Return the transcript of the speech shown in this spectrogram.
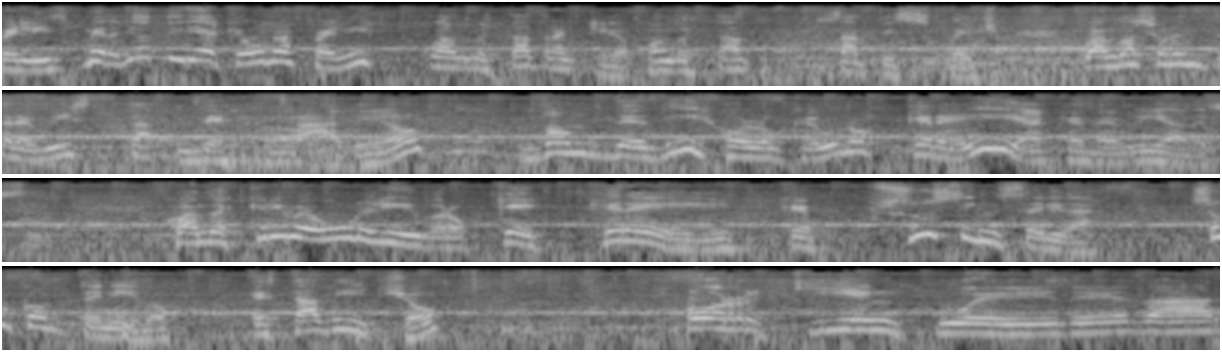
feliz. Mira, yo diría que uno es feliz cuando está tranquilo, cuando está satisfecho, cuando hace una entrevista de radio donde dijo lo que uno creía que debía decir. Cuando escribe un libro que cree que su sinceridad, su contenido está dicho por quien puede dar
